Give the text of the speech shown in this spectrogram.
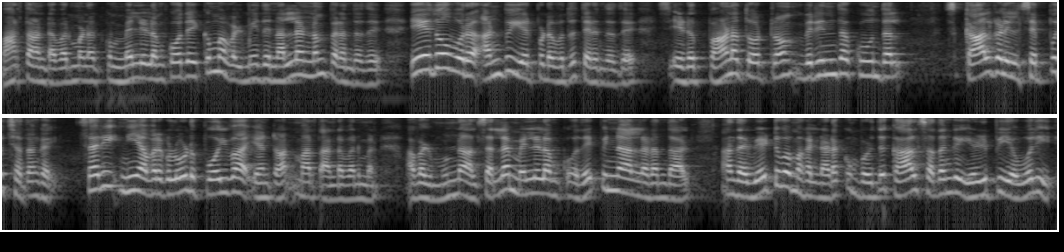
மார்த்தாண்டவர்மனுக்கும் மெல்லிளம் கோதைக்கும் அவள் மீது நல்லெண்ணம் பிறந்தது. ஏதோ ஒரு அன்பு ஏற்படுவது தெரிந்தது. எடுப்பான தோற்றம் விரிந்த கூந்தல் கால்களில் செப்பு சதங்கை. சரி நீ அவர்களோடு போய் வா என்றான் மார்த்தாண்டவர்மன். அவள் முன்னால் செல்ல மெல்லிளம் கோதை பின்னால் நடந்தாள். அந்த வேட்டுவ மகள் நடக்கும் பொழுது கால் சதங்கை எழுப்பிய ஒலி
